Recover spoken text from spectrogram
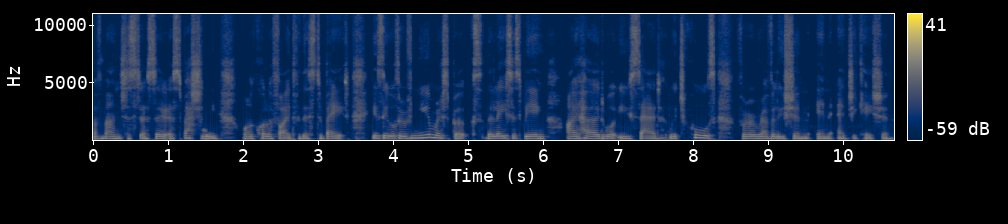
of Manchester, so especially well qualified for this debate. He's the author of numerous books, the latest being I Heard What You Said, which calls for a revolution in education education.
